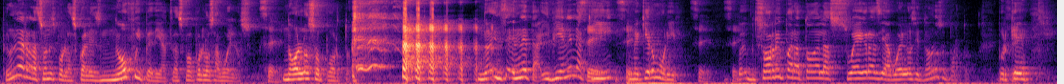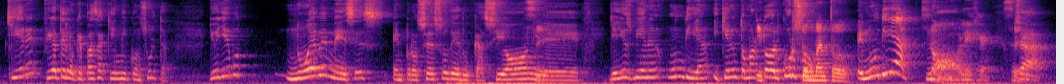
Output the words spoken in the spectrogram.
Pero una de las razones por las cuales no fui pediatra fue por los abuelos. Sí. No los soporto. No, en, en neta, y vienen aquí sí. y me quiero morir. Sí, sí. Sorry para todas las suegras y abuelos y no lo soporto. Porque quieren, fíjate lo que pasa aquí en mi consulta. Yo llevo nueve meses en proceso de educación Sí. y de... Y ellos vienen un día y quieren tomar Y todo el curso. tumban todo. ¿En un día? No, le dije. Sí. O sea,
